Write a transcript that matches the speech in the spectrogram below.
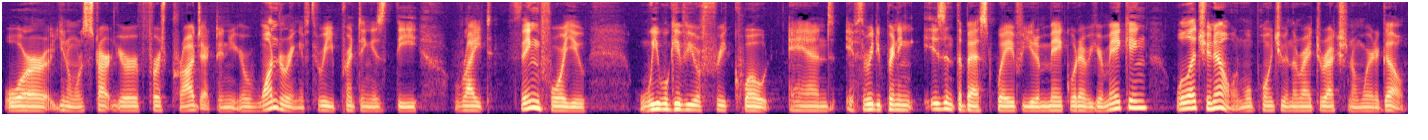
or you know want to start your first project and you're wondering if 3d printing is the right thing for you we will give you a free quote. And if 3D printing isn't the best way for you to make whatever you're making, we'll let you know and we'll point you in the right direction on where to go.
